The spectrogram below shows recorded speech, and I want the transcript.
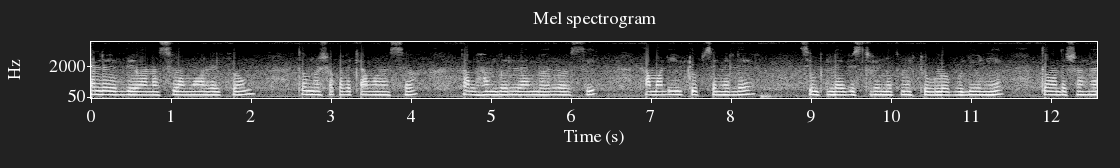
হ্যালো এভরিওয়ান, আসসালামু আলাইকুম। তোমরা সকালে কেমন আছো? আলহামদুলিল্লাহ, আমি ভালো আছি। আমার ইউটিউব চ্যানেলে সিম্পল লাইফ স্টাইলের নতুন একটি ব্লগ ভিডিও নিয়ে তোমাদের সঙ্গে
